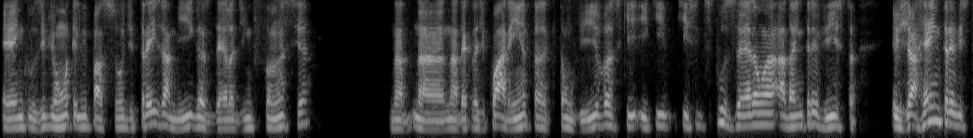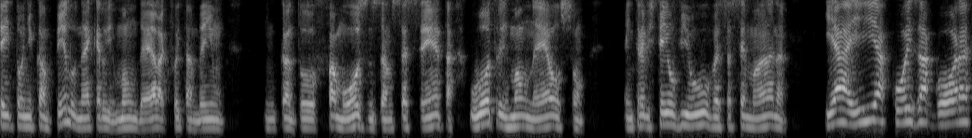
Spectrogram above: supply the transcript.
é, inclusive ontem ele me passou de três amigas dela de infância, na, na, na, década de 40, que estão vivas que, e que, que se dispuseram a, a, dar entrevista. Eu já reentrevistei Tony Campelo, né, que era o irmão dela, que foi também um, um cantor famoso nos anos 60, o outro irmão Nelson, entrevistei o Viúva essa semana, e aí a coisa agora,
